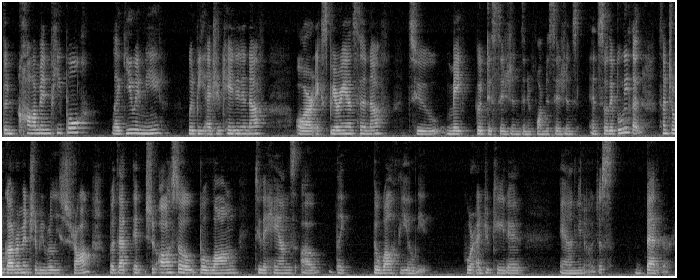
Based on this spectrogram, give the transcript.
the common people like you and me would be educated enough or experienced enough to make good decisions and informed decisions. And so they believe that central government should be really strong, but that it should also belong to the hands of like the wealthy elite who are educated and you know just better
